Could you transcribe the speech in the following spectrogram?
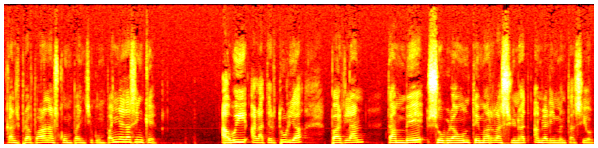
que ens preparen els companys i companyes de cinquè. Avui, a la tertúlia, parlant també sobre un tema relacionat amb l'alimentació.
